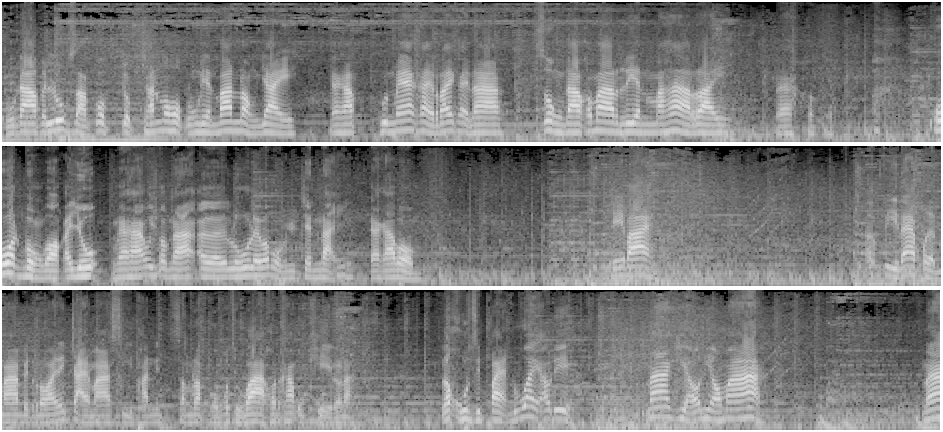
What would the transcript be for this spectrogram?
หนูดาวเป็นลูกสาวกบจบชั้นม .6 โรงเรียนบ้านหนองใหญ่นะครับ คุณแม่ไข่ไร่ไข่นา ส่งดาวเข้ามาเรียนมหาลัยนะโคตรบ่งบอกอายุนะฮะผู้ชมนะเออรู้เลยว่าผมอยู่เจนไหนนะครับผมเจบายปีแรกเปิดมาเป็นร้อยนี่จ่ายมา4,000นี่สำหรับผมก็ถือว่าค่อนข้างโอเคแล้วนะ แล้วคูณ 18 ด้วยเอาดิ หน้าเขียวเหนียวมา หน้า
